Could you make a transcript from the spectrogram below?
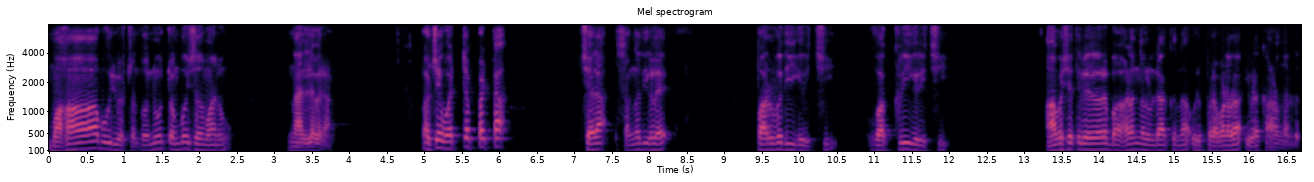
മഹാഭൂരിപക്ഷം തൊണ്ണൂറ്റൊമ്പത് ശതമാനവും നല്ലവരാണ്. പക്ഷേ ഒറ്റപ്പെട്ട ചില സംഗതികളെ പർവതീകരിച്ച് വക്രീകരിച്ച് ആവശ്യത്തിലേറെ ബഹളങ്ങൾ ഉണ്ടാക്കുന്ന ഒരു പ്രവണത ഇവിടെ കാണുന്നുണ്ട്.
